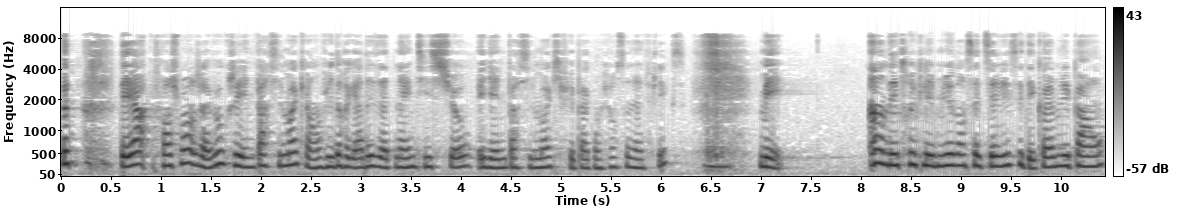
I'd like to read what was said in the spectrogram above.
D'ailleurs, franchement, j'avoue que j'ai une partie de moi qui a envie de regarder That 90s Show et il y a une partie de moi qui fait pas confiance à Netflix. Mais un des trucs les mieux dans cette série, c'était quand même les parents.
